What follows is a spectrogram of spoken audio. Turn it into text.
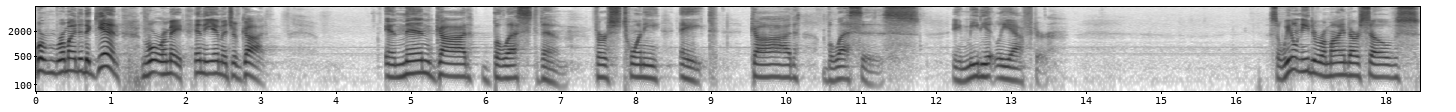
We're reminded again that we're made in the image of God. And then God blessed them. Verse 28, God blesses immediately after. So we don't need to remind ourselves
